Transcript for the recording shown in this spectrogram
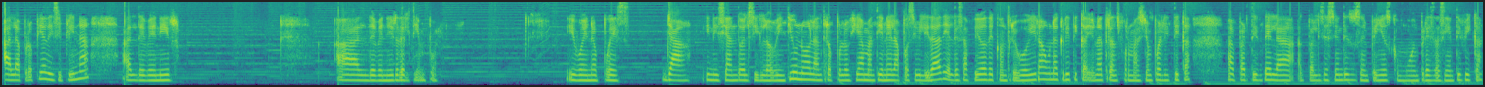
a la propia disciplina al devenir al devenir del tiempo. Y bueno, pues ya Iniciando el siglo XXI, la antropología mantiene la posibilidad y el desafío de contribuir a una crítica y una transformación política a partir de la actualización de sus empeños como empresa científica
